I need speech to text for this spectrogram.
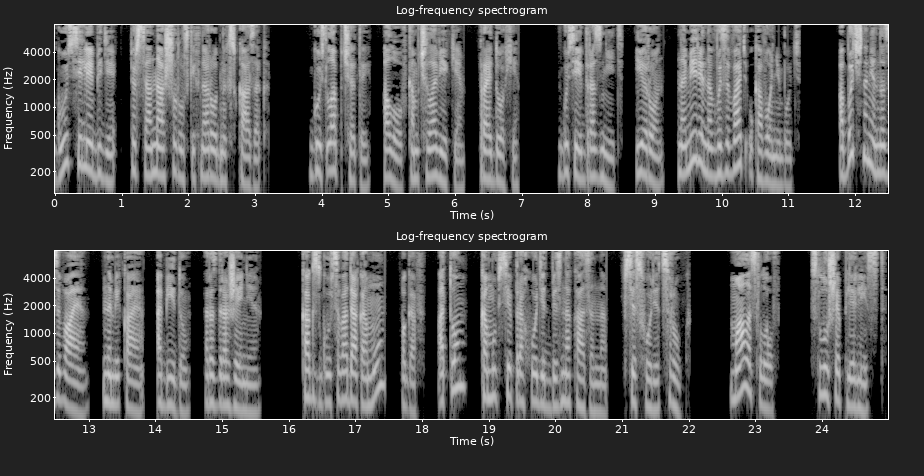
Гуси-лебеди – персонаж русских народных сказок. Гусь лапчатый, о ловком человеке, пройдохи. Гусей дразнить, ирон, намеренно вызывать у кого-нибудь. Обычно не называя, намекая, обиду, раздражение. Как с гуса вода кому, погов, о том, кому все проходит безнаказанно, все сходят с рук. Мало слов. Слушай плейлист.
